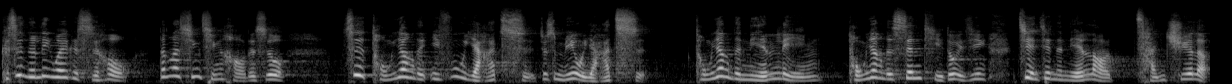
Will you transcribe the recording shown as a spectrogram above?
可是呢，另外一个时候，当他心情好的时候，是同样的一副牙齿，就是没有牙齿，同样的年龄，同样的身体，都已经渐渐的年老残缺了。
